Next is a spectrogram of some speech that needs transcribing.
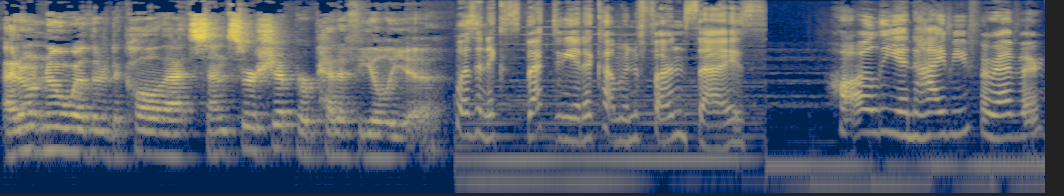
I don't know whether to call that censorship or pedophilia. Wasn't expecting you to come in fun size. Harley and Ivy forever.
